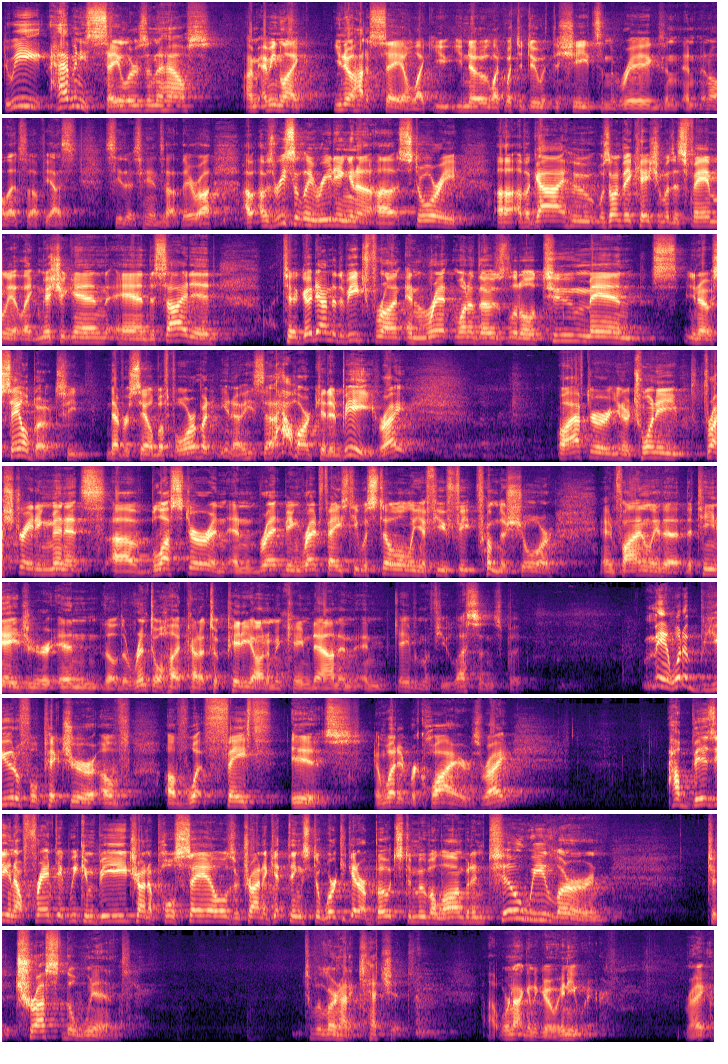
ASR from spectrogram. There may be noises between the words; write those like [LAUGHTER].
Do we have any sailors in the house? I mean, I mean like, you know how to sail, like you, you know like what to do with the sheets and the rigs and, and, and all that stuff. Yeah, I see those hands out there. I, I was recently reading in a, a story uh, of a guy who was on vacation with his family at Lake Michigan and decided to go down to the beachfront and rent one of those little two-man, you know, sailboats. He'd never sailed before, but you know, he said, "How hard could it be, right?" Well, after you know 20 frustrating minutes of bluster and, and red, being red-faced, he was still only a few feet from the shore. And finally, the, the teenager in the, the rental hut kind of took pity on him and came down and, and gave him a few lessons. But man, what a beautiful picture of, of what faith is and what it requires, right? How busy and how frantic we can be trying to pull sails or trying to get things to work, to get our boats to move along. But until we learn to trust the wind, until we learn how to catch it, uh, we're not going to go anywhere, right?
